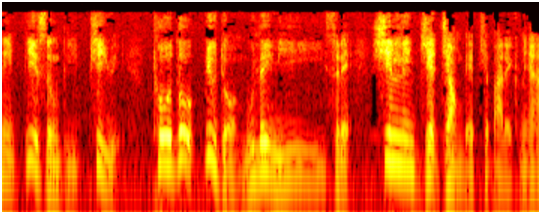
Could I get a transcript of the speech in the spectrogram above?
နှင့်ပြည့်စုံသည်ဖြစ်၍ ထိုသို့ပြုတော်မူလိမ့်မည်ဆိုတဲ့ရှင်းလင်းချက်ကြောင့်ပဲဖြစ်ပါတယ်ခင်ဗျာ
